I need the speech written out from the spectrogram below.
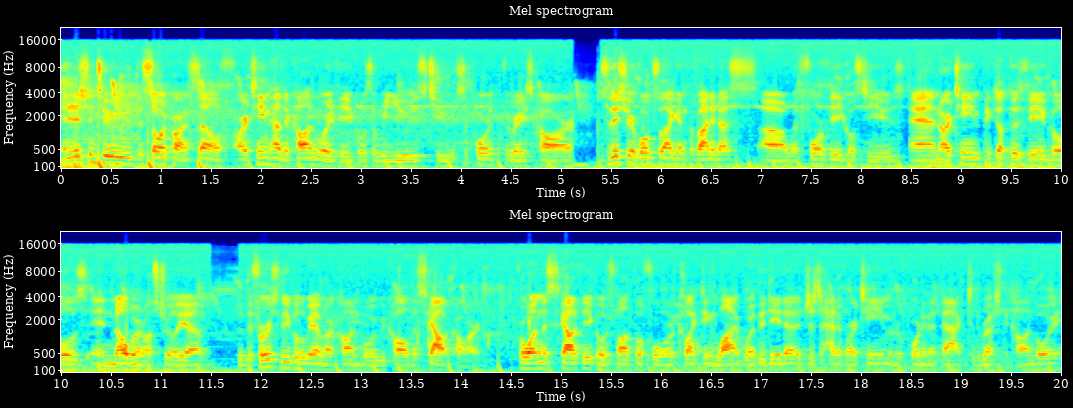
In addition to the solar car itself, our team has a convoy of vehicles that we use to support the race car. So this year Volkswagen provided us uh, with four vehicles to use and our team picked up those vehicles in Melbourne, Australia. The first vehicle that we have in our convoy we call the Scout car. For one, the Scout vehicle is responsible for collecting live weather data just ahead of our team and reporting that back to the rest of the convoy.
